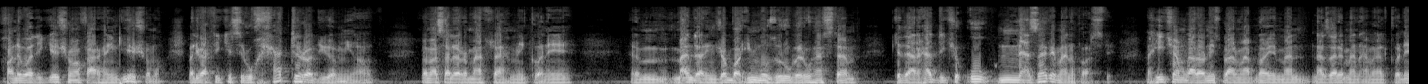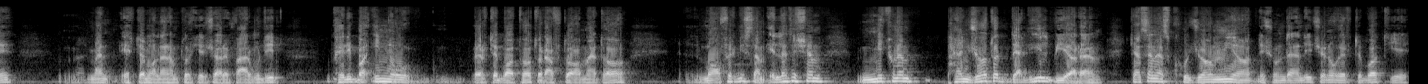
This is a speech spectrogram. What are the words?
خانوادگی شما فرهنگی شما. ولی وقتی کسی رو خط رادیو میاد و مسئله رو مطرح می‌کنه من در اینجا با این موضوع رو برو هستم که در حدی که او نظر منو خواسته و هیچ هم قرار نیست بر مبنای من نظر من عمل کنه. من احتمالا هم طور که اشاره فرمودید. خیلی با این نوع ارتباطات و رفت و آمدها موافق نیستم. علتش هم می‌تونم پنجاه تا دلیل بیارم که اصلا از کجا میاد نشون دهنده چه نوع ارتباطیه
